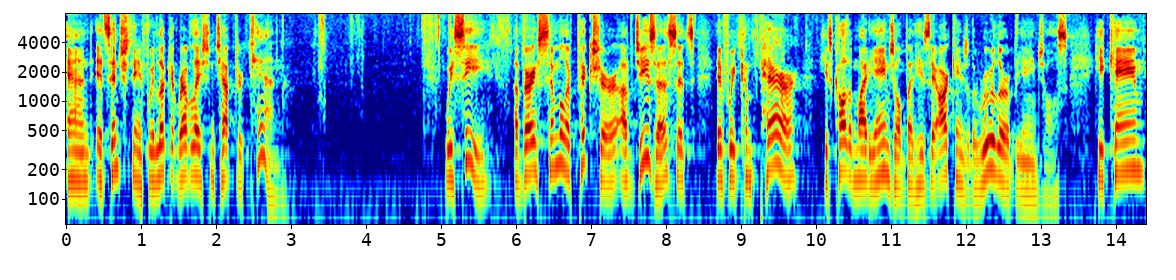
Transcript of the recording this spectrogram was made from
And it's interesting, if we look at Revelation chapter 10, we see a very similar picture of Jesus. It's, if we compare, he's called a mighty angel, but he's the archangel, the ruler of the angels. He came,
